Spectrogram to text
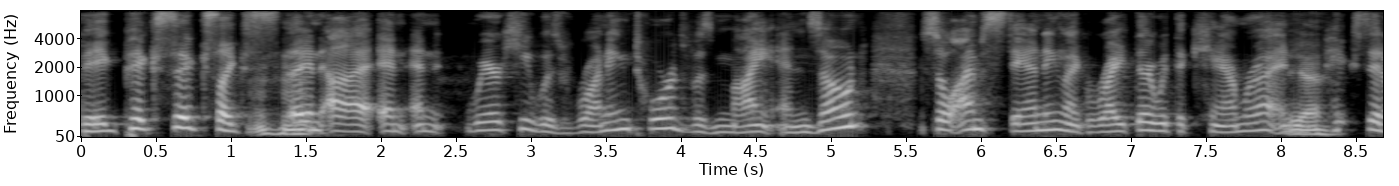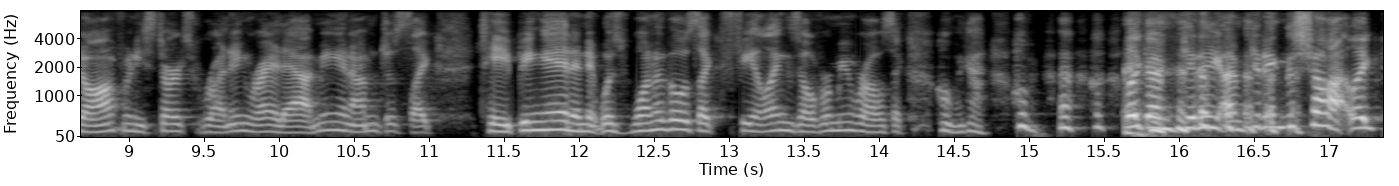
big pick six, like Mhm. and uh, and and where he was running towards was my end zone. So I'm standing like right there with the camera, and Yeah. he picks it off, and he starts running right at me, and I'm just like taping it, and it was one of those like feelings over me where I was like, oh my god, oh my, like I'm getting I'm getting the shot, like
